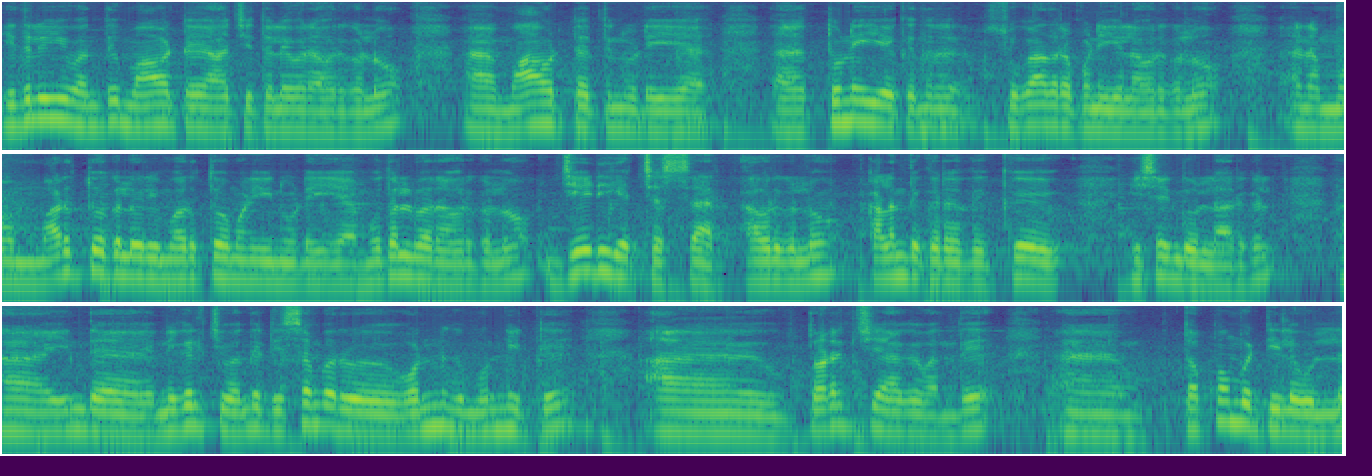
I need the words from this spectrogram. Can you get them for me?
இதுலேயும் வந்து மாவட்ட ஆட்சித்தலைவர் அவர்களும் மாவட்டத்தினுடைய துணை இயக்குநர் சுகாதார பணிகள் அவர்களும் நம்ம மருத்துவக் கல்லூரி மருத்துவமனையினுடைய முதல்வர் அவர்களும் ஜேடிஹெச்எஸ் சார் அவர்களும் கலந்துக்கிறதுக்கு இசைந்துள்ளார்கள். இந்த நிகழ்ச்சி வந்து டிசம்பர் ஒன்றுக்கு முன்னிட்டு தொடர்ச்சியாக வந்து தொப்பம்பட்டியில் உள்ள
